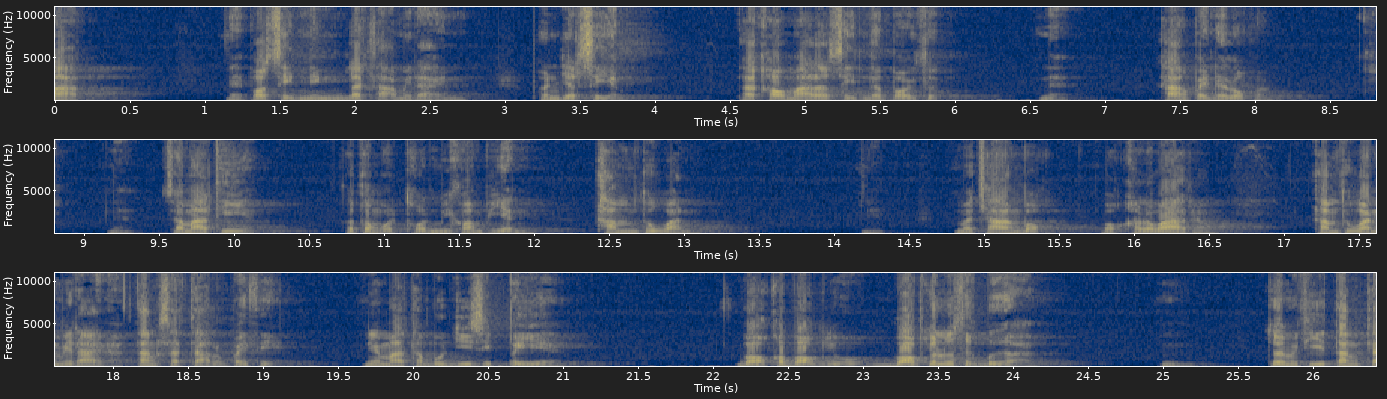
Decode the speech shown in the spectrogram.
มากเนี่ยเพราะศีลนึงรักษาไม่ได้ เพราะอย่าเสี่ยง ถ้าเข้ามาแล้วศีลก็บริสุทธิ์ นี่ยทางไปนรกนี่ยสมาธิก็ต้องอดทนมีความเพียรทำทุกวันมาช้างบอกบอกคารวะทำทุกวันไม่ได้หรอตั้งสัจจะลงไปสิ เนี่ยมาทำบุญยี่สิบปี บอกก็บอกอยู่ บอกจนรู้สึกเบื่อจนบางทีตั้งใจ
